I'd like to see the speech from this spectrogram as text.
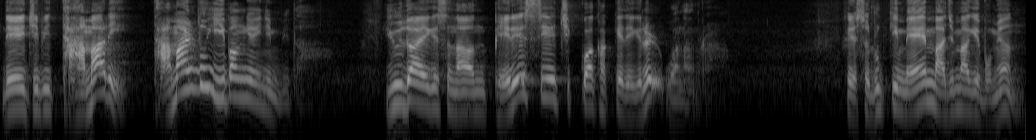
내 집이 다말이 다말도 이방 여인입니다. 유다에게서 낳은 베레스의 집과 같게 되기를 원하노라. 그래서 룻기 맨 마지막에 보면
